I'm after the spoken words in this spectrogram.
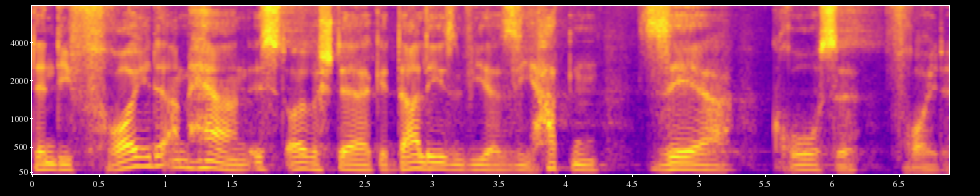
denn die Freude am Herrn ist eure Stärke. Da lesen wir, sie hatten sehr große Freude.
